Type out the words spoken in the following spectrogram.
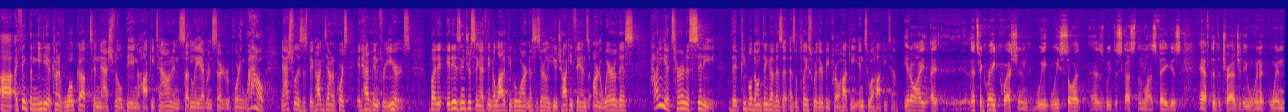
uh, I think the media kind of woke up to Nashville being a hockey town, and suddenly everyone started reporting, wow, Nashville is this big hockey town. Of course, it had been for years. But it, it is interesting. I think a lot of people who aren't necessarily huge hockey fans aren't aware of this. How do you turn a city that people don't think of as a, as a place where there'd be pro hockey into a hockey town? You know, I, I, that's a great question. We, we saw it as we discussed in Las Vegas after the tragedy. When, it, when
